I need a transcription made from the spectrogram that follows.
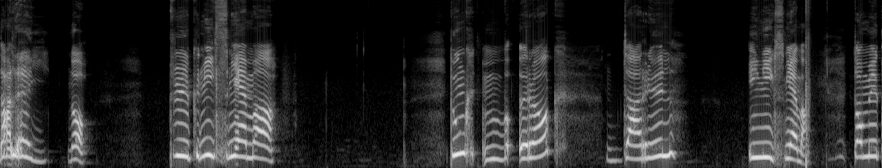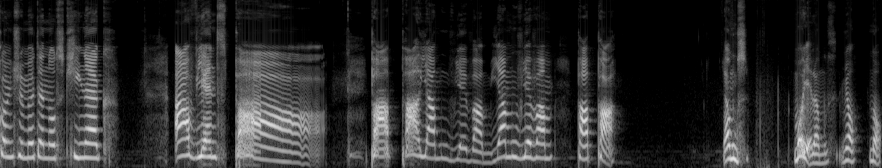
Dalej! No! Pyk, nic nie ma! Punkt, b- rok, Daryl i nic nie ma. To my kończymy ten odcinek. A więc pa! Pa, pa, ja mówię wam. Ja mówię wam pa, pa. Moje lamusy. No, no.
